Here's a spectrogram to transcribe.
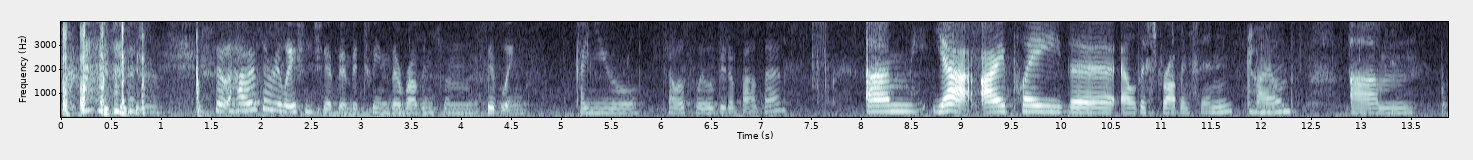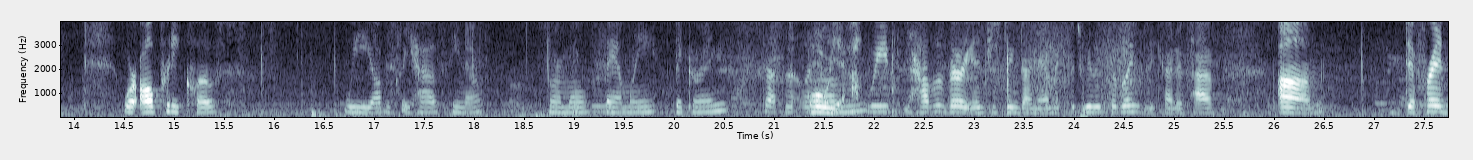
So, how is the relationship in between the Robinson siblings? Can you tell us a little bit about that? Um, yeah, I play the eldest Robinson child. Um, we're all pretty close. We obviously have, you know, normal family bickering. Definitely. Oh, Um, yeah. We have a very interesting dynamic between the siblings. We kind of have um, different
